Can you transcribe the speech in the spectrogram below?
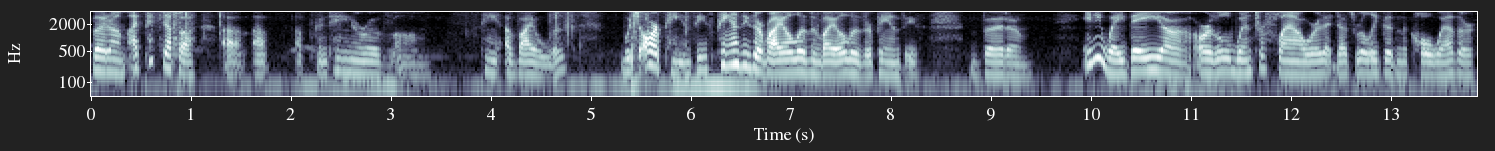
But um, I picked up a, a, a, a container of, um, of violas, which are pansies. Pansies are violas and violas are pansies. But um, anyway, they uh, are a little winter flower that does really good in the cold weather.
